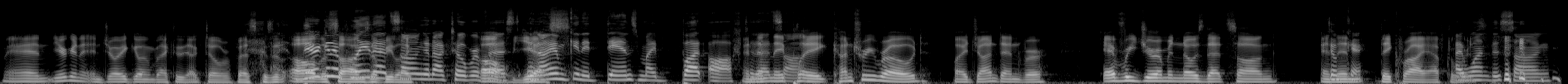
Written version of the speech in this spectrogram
Man, you're gonna enjoy going back to the Oktoberfest because all They're the gonna songs play will that be song like, at oh, Oktoberfest, and I am gonna dance my butt off to that. and that then they song. play Country Road by John Denver. Every German knows that song, and Don't then care. they cry afterwards. I want this song.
